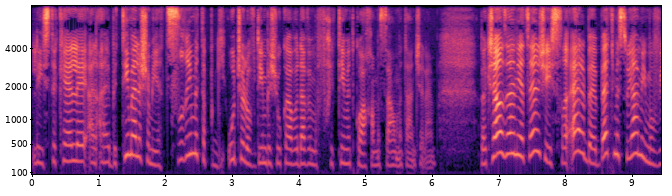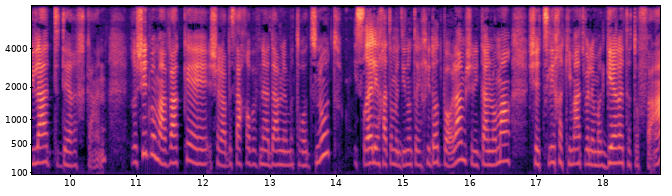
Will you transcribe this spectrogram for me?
להסתכל אה, על ההיבטים האלה שמייצרים את הפגיעות של עובדים בשוק העבודה ומפחיתים את כוח המשא ומתן שלהם. בהקשר הזה אני אציין שישראל בהיבט מסוים היא מובילת דרך כאן. ראשית במאבק אה, שלה בסחר בבני אדם למטרות זנות, ישראל היא אחת המדינות היחידות בעולם שניתן לומר שהצליחה כמעט ולמגר את התופעה.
